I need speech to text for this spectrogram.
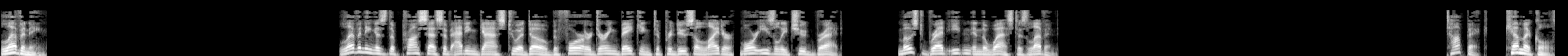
Leavening Leavening is the process of adding gas to a dough before or during baking to produce a lighter, more easily chewed bread. Most bread eaten in the West is leavened. Chemicals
